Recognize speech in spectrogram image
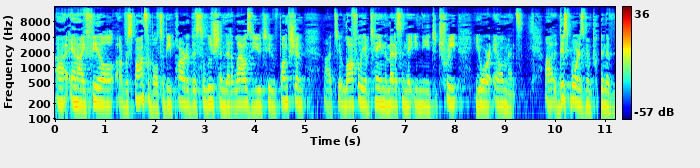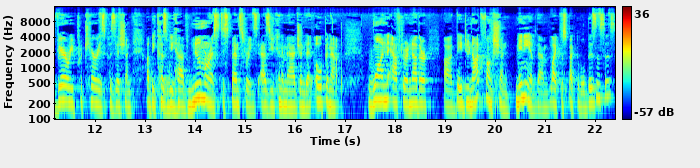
Uh, and I feel uh, responsible to be part of the solution that allows you to function, uh, to lawfully obtain the medicine that you need to treat your ailments. Uh, this board has been put in a very precarious position uh, because we have numerous dispensaries, as you can imagine, that open up one after another. Uh, they do not function, many of them, like respectable businesses.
